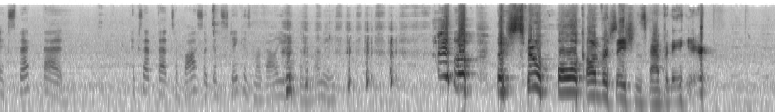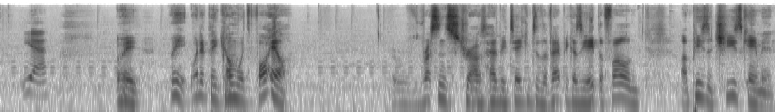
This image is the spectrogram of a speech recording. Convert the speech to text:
expect that. Except that to boss, a good steak is more valuable than money. I love. There's two whole conversations happening here. Yeah. Wait, wait. What if they come with foil? Rustin Strauss had me taken to the vet because he ate the foil and a piece of cheese came in.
